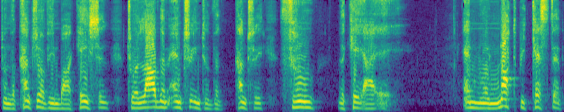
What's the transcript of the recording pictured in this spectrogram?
from the country of embarkation to allow them entry into the country through the KIA and will not be tested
